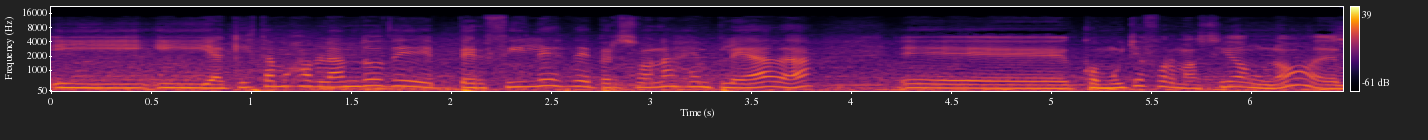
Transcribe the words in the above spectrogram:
y, y aquí estamos hablando de perfiles de personas empleadas eh, con mucha formación, ¿no? Eh,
